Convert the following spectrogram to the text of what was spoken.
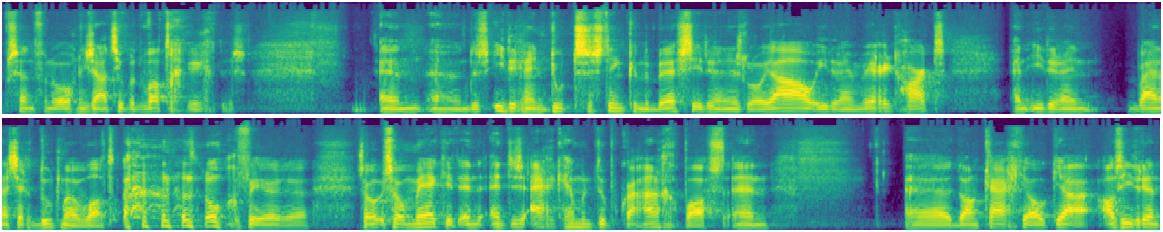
van de organisatie op het wat gericht is. En eh, dus iedereen doet zijn stinkende best, iedereen is loyaal, iedereen werkt hard en iedereen bijna zegt doet maar wat. dat is ongeveer, eh, zo, zo merk je het. En, en het is eigenlijk helemaal niet op elkaar aangepast. En eh, dan krijg je ook, ja, als iedereen,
